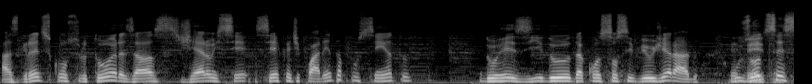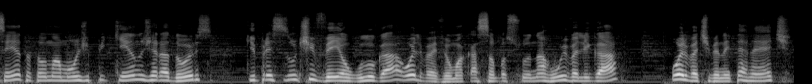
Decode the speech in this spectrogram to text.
as grandes construtoras elas geram cerca de 40% do resíduo da construção civil gerado. Perfeito. Os outros 60 estão na mão de pequenos geradores que precisam te ver em algum lugar, ou ele vai ver uma caçamba sua na rua e vai ligar, ou ele vai te ver na internet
